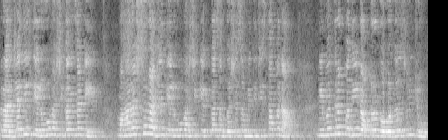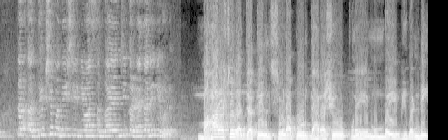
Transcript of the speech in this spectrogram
राज्यातील तेलुगू भाषिकांसाठी महाराष्ट्र राज्य तेलुगू भाषिक एकता संघर्ष समितीची स्थापना. निमंत्रकपदी डॉक्टर गोवर्धन सुंचू तर अध्यक्षपदी श्रीनिवास संघा यांची करण्यात आली निवड. महाराष्ट्र राज्यातील सोलापूर धाराशिव पुणे मुंबई भिवंडी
